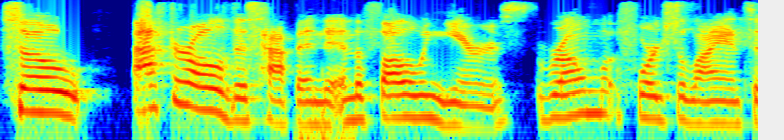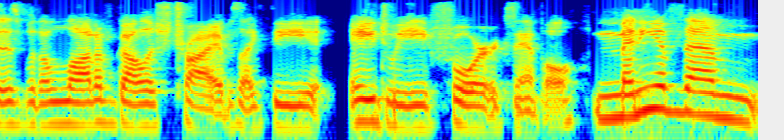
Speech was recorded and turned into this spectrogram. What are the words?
So after all of this happened in the following years, Rome forged alliances with a lot of Gaulish tribes, like the Aedui, for example. Many of them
